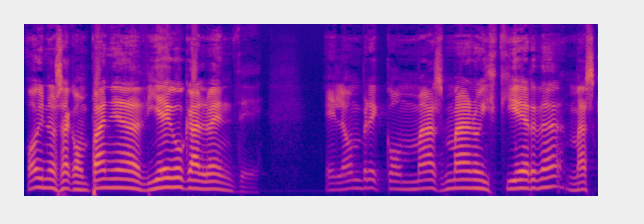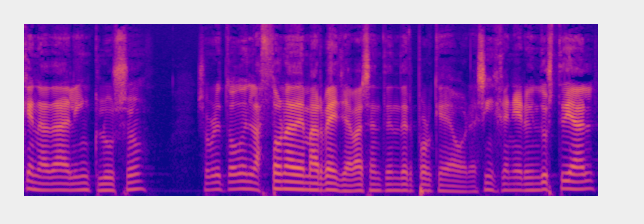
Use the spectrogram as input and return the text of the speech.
Hoy nos acompaña Diego Calvente, el hombre con más mano izquierda, más que Nadal incluso, sobre todo en la zona de Marbella, vas a entender por qué ahora. Es ingeniero industrial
